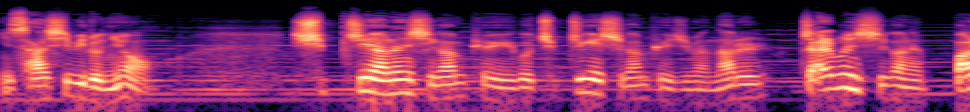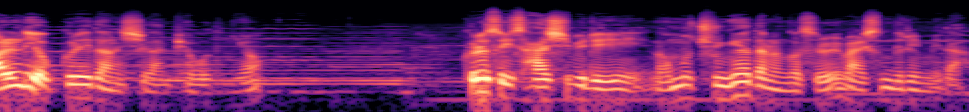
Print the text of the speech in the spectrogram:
이 40일은요 쉽지 않은 시간표이고 집중의 시간표이지만 나를 짧은 시간에 빨리 업그레이드하는 시간표거든요. 그래서 이 40일이 너무 중요하다는 것을 말씀드립니다.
